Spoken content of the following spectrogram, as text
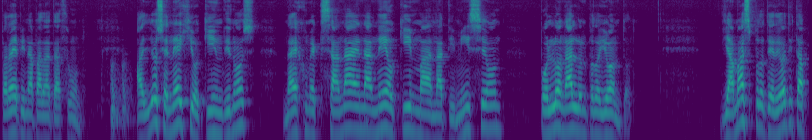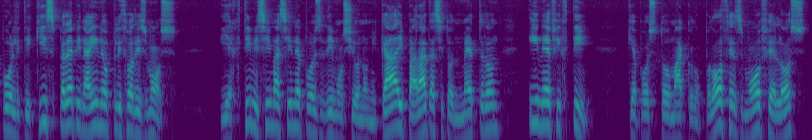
πρέπει να παραταθούν. Αλλιώς ενέχει ο κίνδυνος να έχουμε ξανά ένα νέο κύμα ανατιμήσεων πολλών άλλων προϊόντων. Για μας προτεραιότητα πολιτικής πρέπει να είναι ο πληθωρισμός. Η εκτίμησή μας είναι πως δημοσιονομικά η παράταση των μέτρων είναι εφικτή και πως το μακροπρόθεσμο όφελος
